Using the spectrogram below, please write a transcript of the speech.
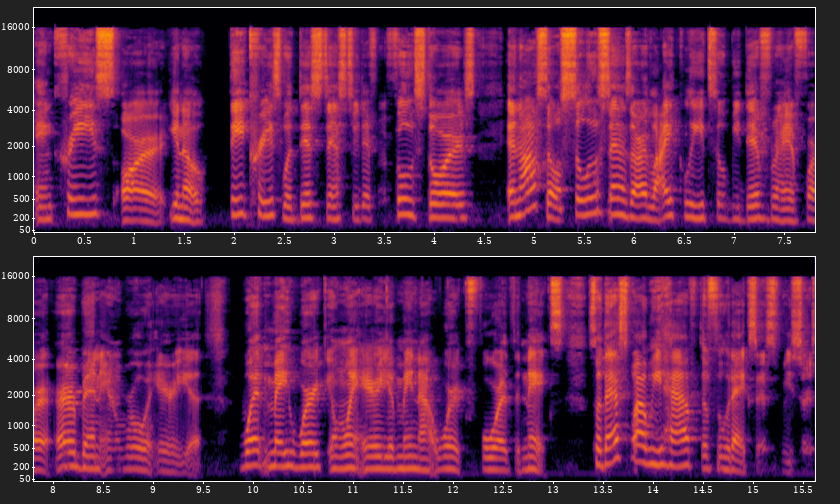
increase or, you know, decrease with distance to different food stores And also, solutions are likely to be different for urban and rural area. What may work in one area may not work for the next. So that's why we have the Food Access Research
